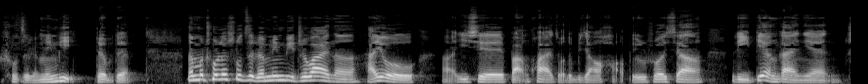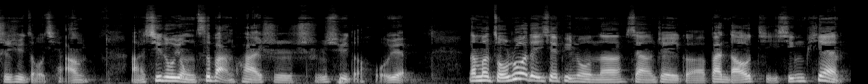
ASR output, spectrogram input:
数字人民币，对不对？那么除了数字人民币之外呢，还有啊一些板块走的比较好，比如说像锂电概念持续走强啊，稀土永磁板块是持续的活跃。那么走弱的一些品种呢，像这个半导体芯片。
